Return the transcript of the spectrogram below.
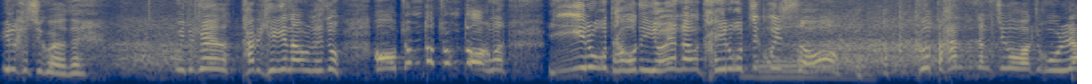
이렇게 찍어야 돼. 뭐 이렇게 다리 길게 나오게 해줘. 어 좀 더 좀 더. 그러면 이러고 다 어디 여행 가면 다 이러고 찍고 있어. 그것도 한두 장 찍어가지고 올려?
